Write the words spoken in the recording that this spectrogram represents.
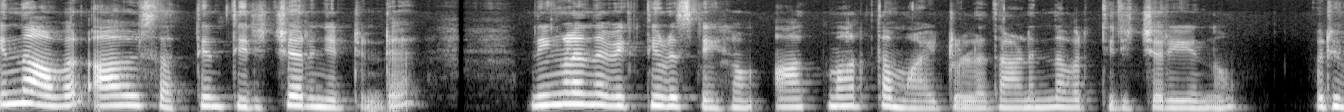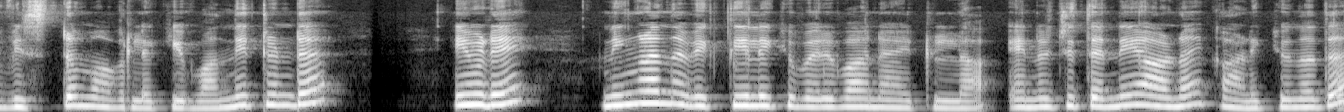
ഇന്ന് അവർ ആ ഒരു സത്യം തിരിച്ചറിഞ്ഞിട്ടുണ്ട്. നിങ്ങളെന്ന വ്യക്തിയുടെ സ്നേഹം ആത്മാർത്ഥമായിട്ടുള്ളതാണെന്ന് അവർ തിരിച്ചറിയുന്നു. ഒരു വിസ്ഡം അവരിലേക്ക് വന്നിട്ടുണ്ട്. ഇവിടെ നിങ്ങളെന്ന വ്യക്തിയിലേക്ക് വരുവാനായിട്ടുള്ള എനർജി തന്നെയാണ് കാണിക്കുന്നത്.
